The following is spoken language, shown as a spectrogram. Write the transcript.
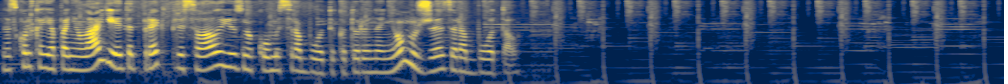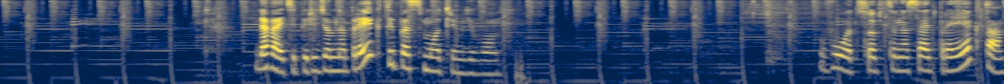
Насколько я поняла, ей этот проект присылал ее знакомый с работы, который на нем уже заработал. Давайте перейдем на проект и посмотрим его. Вот, собственно, сайт проекта.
